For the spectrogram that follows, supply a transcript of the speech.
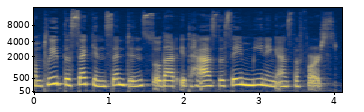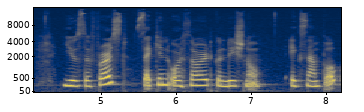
Complete the second sentence so that it has the same meaning as the first. Use the first, second, or third conditional. Example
